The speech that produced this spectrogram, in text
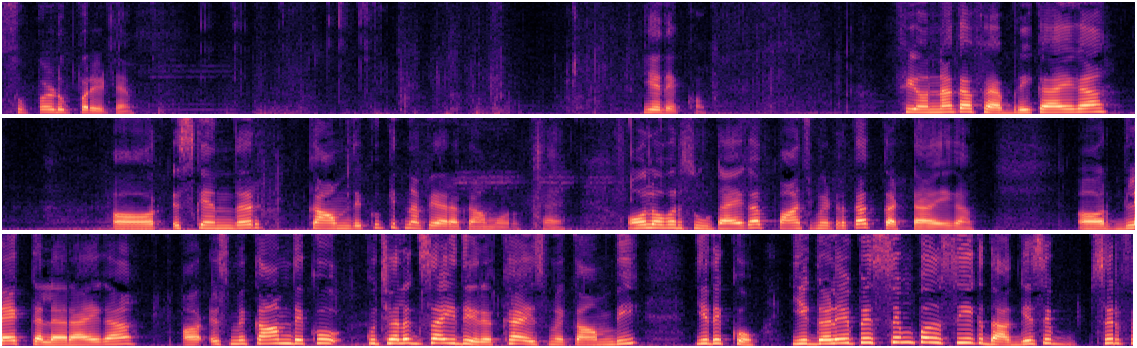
सुपर डुपर हिट है। ये देखो। फियोना का फैब्रिक आएगा और इसके अंदर काम देखो कितना प्यारा काम हो रखा है। ऑल ओवर सूट आएगा, पाँच मीटर का कट आएगा। और ब्लैक कलर आएगा। और इसमें काम देखो, कुछ अलग सा ही दे रखा है इसमें काम भी। ये देखो, ये गले पे सिंपल सी एक धागे से, सिर्फ़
